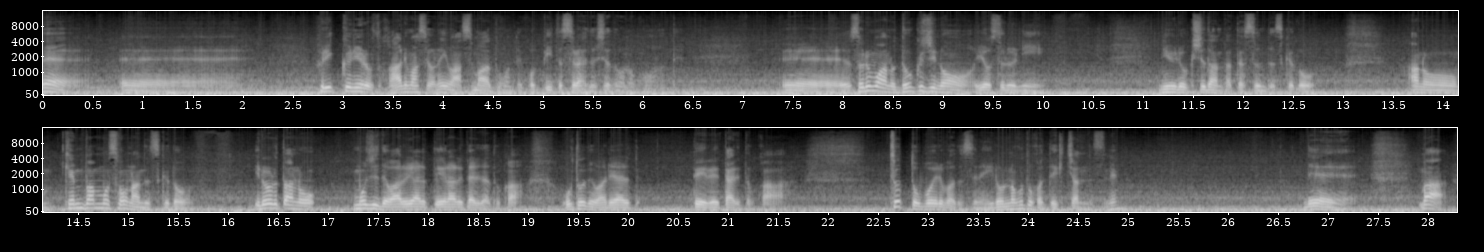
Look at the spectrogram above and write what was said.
で、えー、フリック入力とかありますよね今スマートフォンでこうピーッとスライドしてどうのこうのって、えー、それもあの独自の要するに入力手段だったりするんですけどあの鍵盤もそうなんですけどいろいろとあの文字で割り当てられたりだとか音で割り当て入れたりとかちょっと覚えればですねいろんなことができちゃうんですね。でまあ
